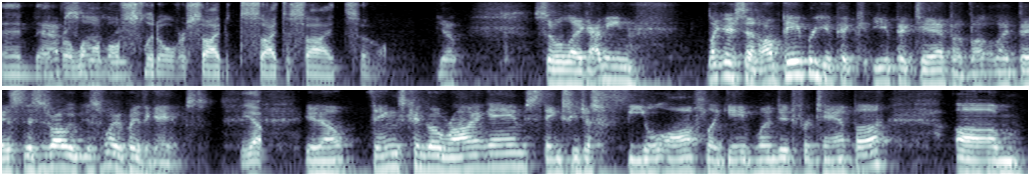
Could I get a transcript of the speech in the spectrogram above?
and, and Varlamov slid over side to side to side. So. Yep. So like I mean, like I said, on paper you pick you pick Tampa, but like this this is why we this is why we play the games. Yep. You know, things can go wrong in games. Things can just feel off like Gabe Wynn did for Tampa. Um,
